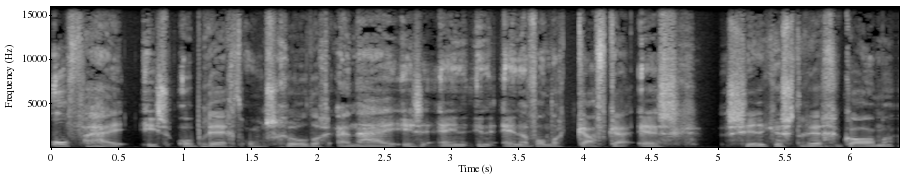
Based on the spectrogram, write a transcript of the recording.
of hij is oprecht onschuldig en hij is in, in een of ander Kafkaesk circus terechtgekomen...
